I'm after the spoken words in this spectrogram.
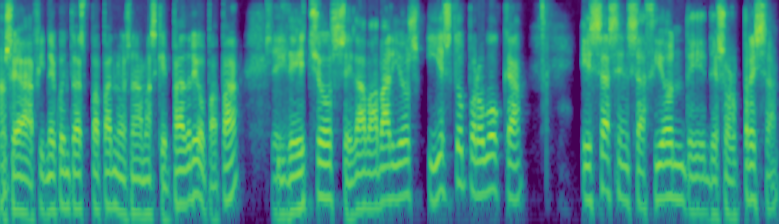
O sea, a fin de cuentas, papa no es nada más que padre o papá, y de hecho se daba a varios, y esto provoca esa sensación de, de sorpresa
